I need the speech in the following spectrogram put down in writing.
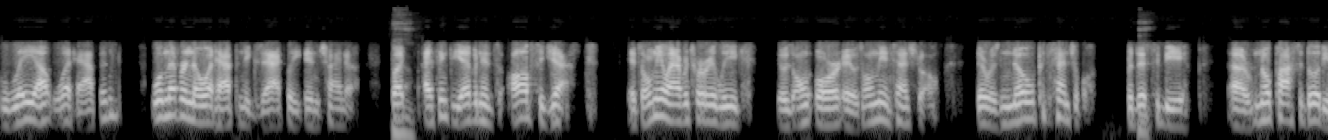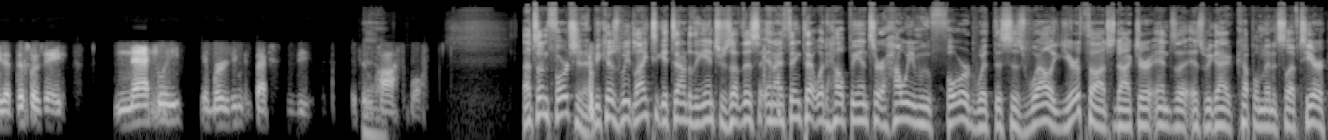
lay out what happened, we'll never know what happened exactly in China. But yeah. I think the evidence all suggests it's only a laboratory leak. It was on, or it was only intentional. There was no potential for this to be uh, no possibility that this was a naturally emerging infectious disease. It's yeah. impossible. That's unfortunate because we'd like to get down to the answers of this, and I think that would help answer how we move forward with this as well. Your thoughts, Doctor, and uh, as we got a couple minutes left here,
